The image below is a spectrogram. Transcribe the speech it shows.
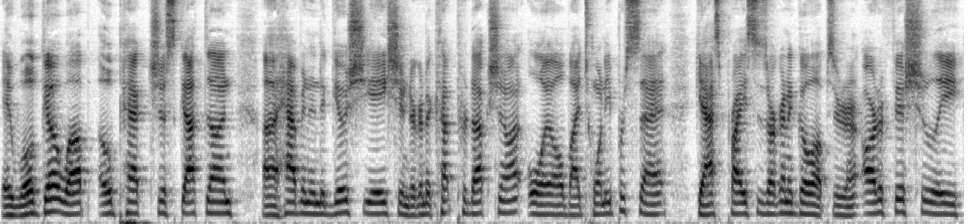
It will go up. OPEC just got done uh, having a negotiation. They're going to cut production on oil by 20%. Gas prices are going to go up. So they're going to artificially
